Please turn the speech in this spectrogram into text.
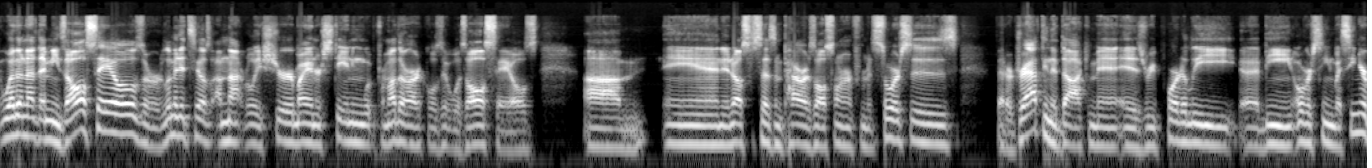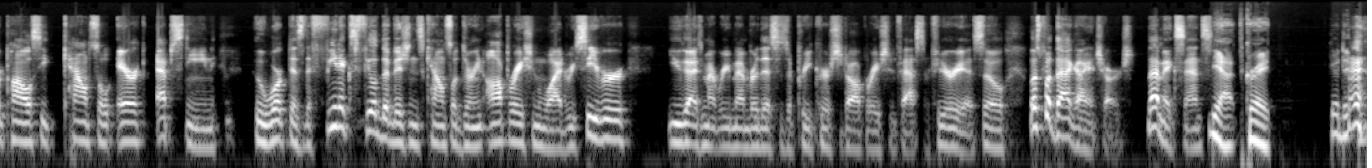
whether or not that means all sales or limited sales, I'm not really sure. My understanding from other articles, it was all sales. Um, and it also says Empower also learned from its sources that are drafting the document is reportedly uh, being overseen by senior policy counsel Eric Epstein, who worked as the Phoenix Field Division's counsel during Operation Wide Receiver. You guys might remember this as a precursor to Operation Fast and Furious. So let's put that guy in charge. That makes sense. yeah, great, good, to,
